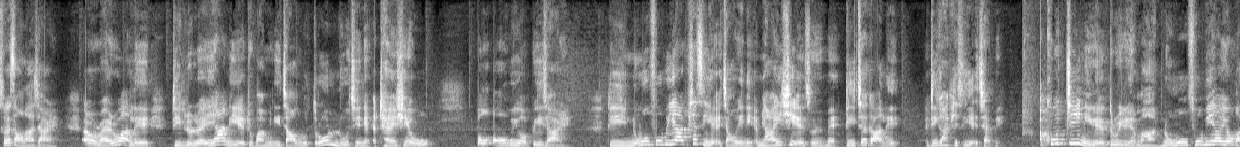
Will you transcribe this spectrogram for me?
ဆွဲဆောင်လာကြတယ်အဲ့တော့ Raro ကလည်းဒီလွယ်လွယ်ရနေတဲ့ဒိုပါမင်ကြီးအကြောင်းမလို့သူတို့လိုချင်တဲ့ attention ကိုပုံအောပြီးတော့ပေးကြတယ်ဒီ nomophobia ဖြစ်စီရဲ့အကြောင်းရင်းတွေအများကြီးရှိရဆိုပေမဲ့ဒီချက်ကလည်းအဓိကဖြစ်စီရဲ့အချက်ပဲ အခုကြည့်နေတဲ့သူတွေထဲမှာ nomophobia ယောဂ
